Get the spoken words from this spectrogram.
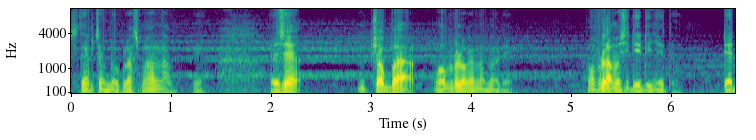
setiap jam 12 malam ya. Jadi saya coba ngobrol kan sama dia. Ngobrol sama si dedinya itu. Ded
